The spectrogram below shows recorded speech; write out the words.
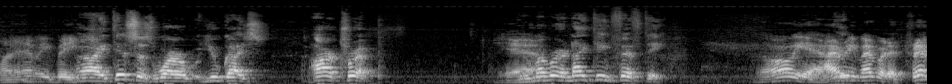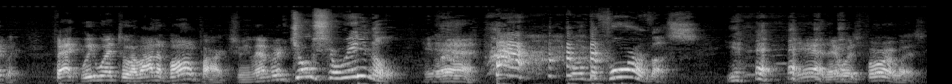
Miami Beach. All right, this is where you guys, our trip. Yeah. Remember in 1950? Oh, yeah. I remember the trip. In fact, we went to a lot of ballparks, remember? Joe Storino. Yeah. Well, the four of us. Yeah. Yeah, there was four of us.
